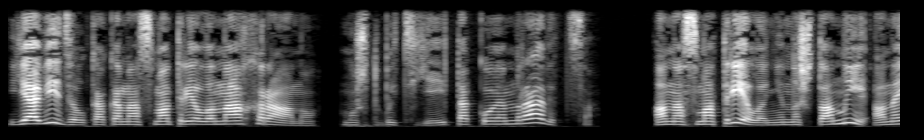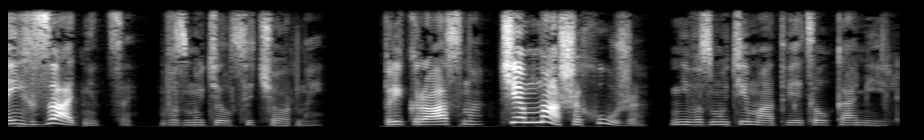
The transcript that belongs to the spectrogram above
«Я видел, как она смотрела на охрану. Может быть, ей такое нравится?» «Она смотрела не на штаны, а на их задницы!» — возмутился Черный. «Прекрасно. Чем наши хуже?» — невозмутимо ответил Камиль.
